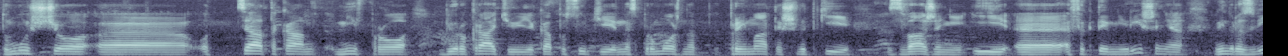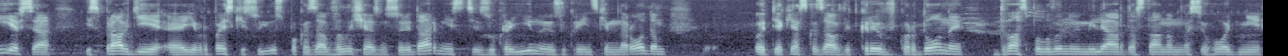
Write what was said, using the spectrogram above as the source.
Тому що е, от ця така міф про бюрократію, яка по суті не спроможна приймати швидкі, зважені і е, ефективні рішення, він розвіявся. І справді е, Європейський Союз показав величезну солідарність з Україною, з українським народом. От як я сказав, відкрив кордони 2,5 мільярда станом на сьогодні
